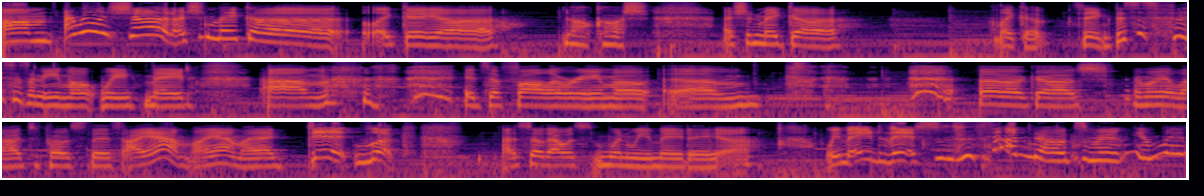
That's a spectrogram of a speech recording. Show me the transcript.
Um, I really should. I should make a like a uh oh gosh. I should make a like a thing. This is this is an emote we made. Um it's a follower emote. Um Oh gosh. Am I allowed to post this? I am. I am. I, I did it. Look. Uh, so that was when we made a uh, we made this announcement. You made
